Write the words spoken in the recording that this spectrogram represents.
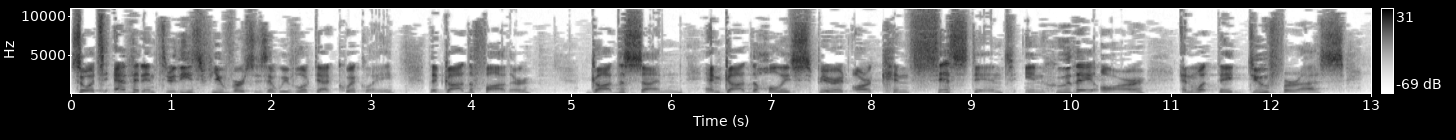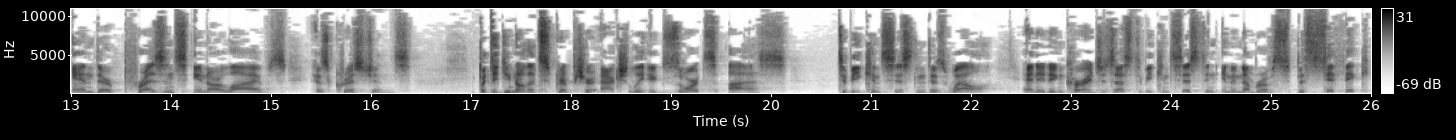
So, it's evident through these few verses that we've looked at quickly that God the Father, God the Son and God the Holy Spirit are consistent in who they are and what they do for us and their presence in our lives as Christians. But did you know that Scripture actually exhorts us to be consistent as well? And it encourages us to be consistent in a number of specific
